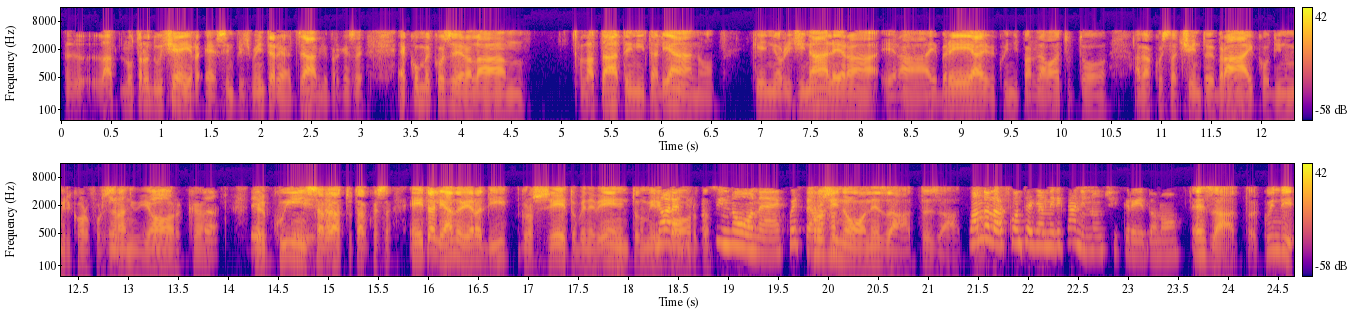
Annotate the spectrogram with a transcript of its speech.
la- lo traduci è, è semplicemente realizzabile, perché se- è come cos'era la, la data in italiano che in originale era, era ebrea e quindi parlava tutto, aveva questo accento ebraico di non mi ricordo, forse era New York, del Queens, sì, aveva tutta questa, e in italiano era di Grosseto, Benevento, non mi no, ricordo. Frosinone, questa una cosa- Frosinone, esatto, esatto. Quando la racconti agli americani non ci credono. Esatto, quindi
